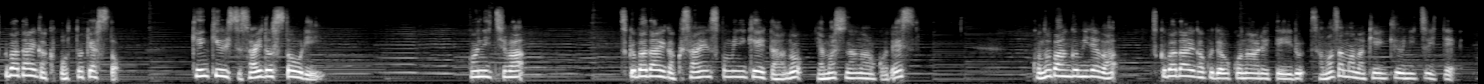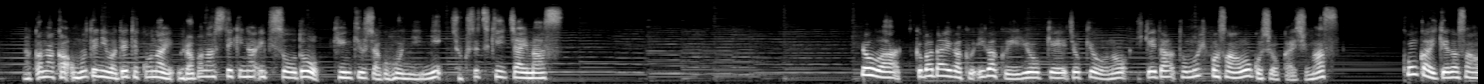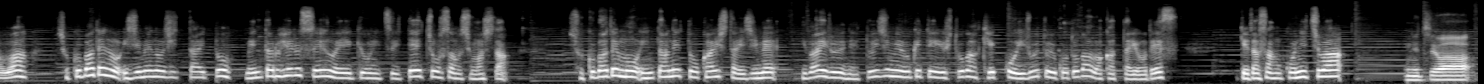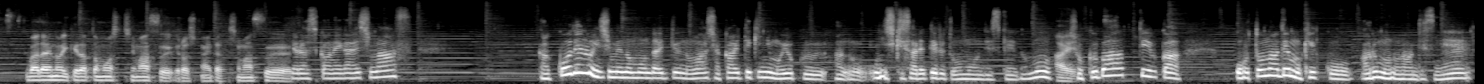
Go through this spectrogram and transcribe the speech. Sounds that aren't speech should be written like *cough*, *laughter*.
筑波大学ポッドキャスト。研究室サイドストーリー。こんにちは。筑波大学サイエンスコミュニケーターの山科直子です。この番組では筑波大学で行われているさまざまな研究についてなかなか表には出てこない裏話的なエピソードを研究者ご本人に直接聞いちゃいます。今日は筑波大学医学医療系助教の池田智彦さんをご紹介します。今回池田さんは職場でのいじめの実態とメンタルヘルスへの影響について調査をしました。職場でもインターネットを介したいじめいわゆるネットいじめを受けている人が結構いるということが分かったようです。池田さんこんにちは。こんにちは。筑波大の池田と申します。よろしくお願いいたします。よろしくお願いします。学校でのいじめの問題っていうのは社会的にもよくあの認識されていると思うんですけれども、はい、職場っていうか大人でも結構あるものなんですね。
